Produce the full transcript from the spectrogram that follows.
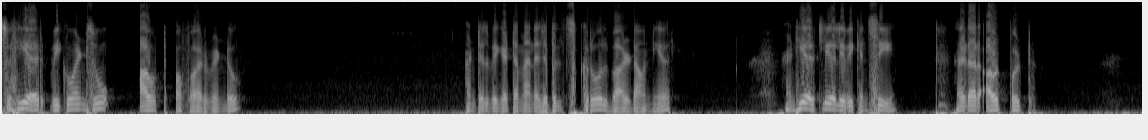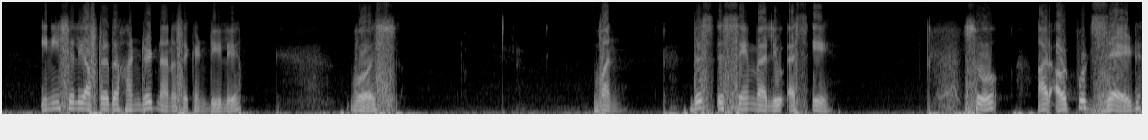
So here we go and zoom out of our window until we get a manageable scroll bar down here. And here clearly we can see that our output initially after the 100 nanosecond delay was 1 this is same value as A. So our output Z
